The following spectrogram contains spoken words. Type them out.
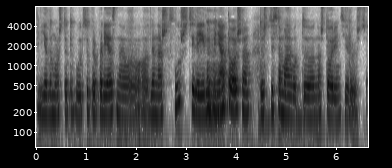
Я думаю, что это будет супер полезно э, для наших слушателей и для Мгм. меня тоже. То есть ты сама вот э, на что ориентируешься?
